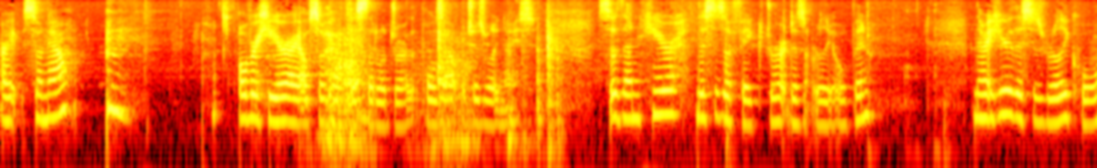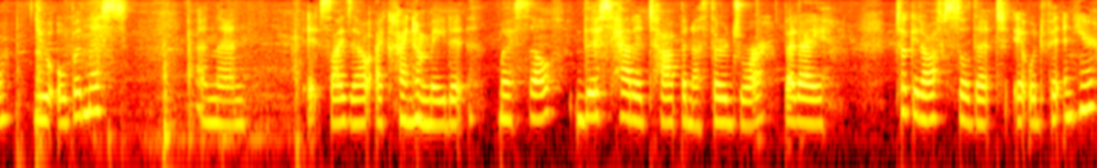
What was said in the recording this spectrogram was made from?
Alright, so now over here I also have this little drawer that pulls out which is really nice. So then here, this is a fake drawer, it doesn't really open. And right here, this is really cool. You open this, and then it slides out. I kind of made it myself. This had a top and a third drawer, but I took it off so that it would fit in here.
